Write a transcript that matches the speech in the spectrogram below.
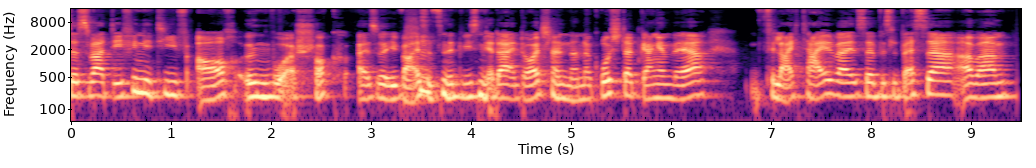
das war definitiv auch irgendwo ein Schock. Also ich weiß jetzt nicht, wie es mir da in Deutschland in einer Großstadt gegangen wäre. Vielleicht teilweise ein bisschen besser, aber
